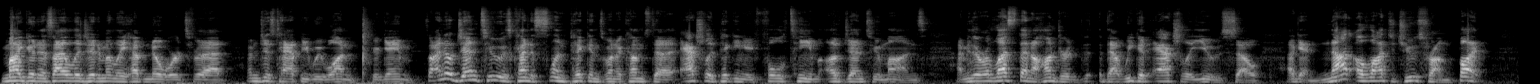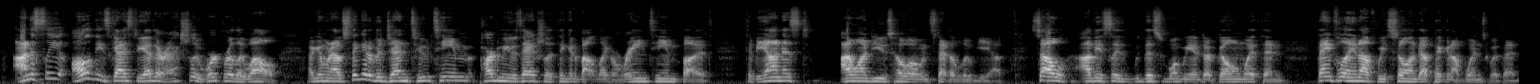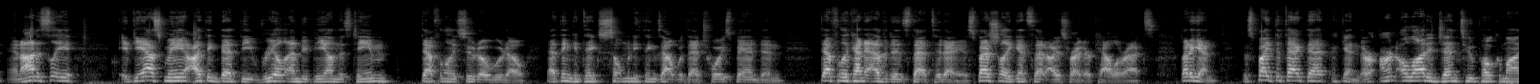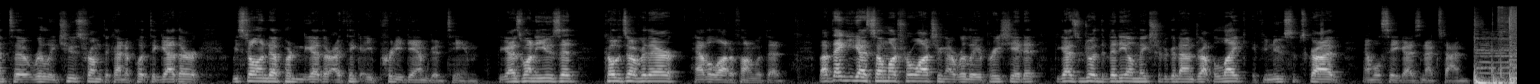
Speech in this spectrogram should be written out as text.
my goodness, I legitimately have no words for that. I'm just happy we won. Good game. So I know Gen 2 is kind of slim pickings when it comes to actually picking a full team of Gen 2 Mons. I mean, there were less than 100 that we could actually use. So, again, not a lot to choose from. But honestly, all of these guys together actually work really well. Again, when I was thinking of a Gen 2 team, part of me was actually thinking about like a Rain team, but to be honest, I wanted to use Ho-Oh instead of Lugia. So, obviously, this is what we end up going with, and thankfully enough, we still end up picking up wins with it. And honestly, if you ask me, I think that the real MVP on this team, definitely Sudowoodo. That thing can take so many things out with that choice band, and definitely kind of evidenced that today, especially against that Ice Rider Calyrex. But again, despite the fact that, again, there aren't a lot of Gen 2 Pokemon to really choose from to kind of put together, we still end up putting together, I think, a pretty damn good team. If you guys want to use it, code's over there. Have a lot of fun with it. But thank you guys so much for watching. I really appreciate it. If you guys enjoyed the video, make sure to go down and drop a like. If you're new, subscribe, and we'll see you guys next time.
